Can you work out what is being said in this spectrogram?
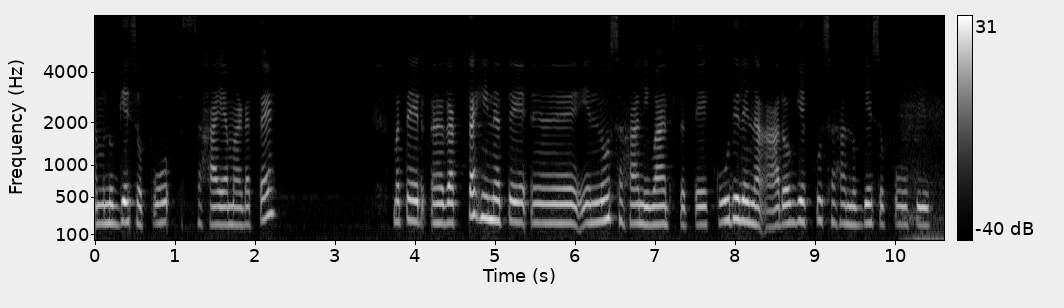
ನುಗ್ಗೆ ಸೊಪ್ಪು ಸಹಾಯ ಮಾಡುತ್ತೆ. ಮತ್ತು ರಕ್ತಹೀನತೆ ಆ, ಯನ್ನು ಸಹ ನಿವಾರಿಸುತ್ತೆ. ಕೂದಲಿನ ಆರೋಗ್ಯಕ್ಕೂ ಸಹ ನುಗ್ಗೆ ಸೊಪ್ಪು ಉಪಯುಕ್ತ.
